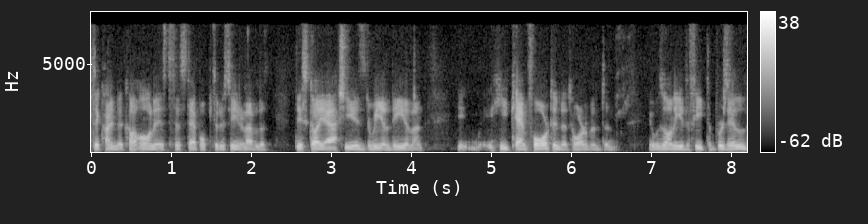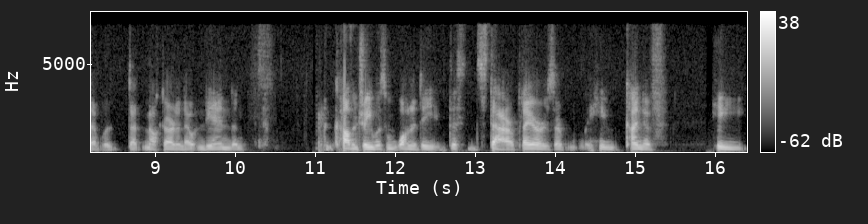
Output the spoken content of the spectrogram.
the kind of cojones to step up to the senior level that this guy actually is the real deal, and he, he came fourth in the tournament, and it was only a defeat to Brazil that was that knocked Ireland out in the end, and Coventry was one of the the star players, or he kind of he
